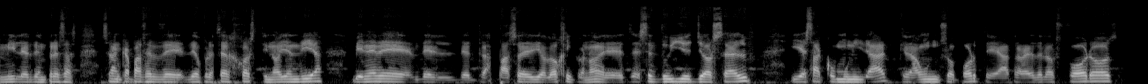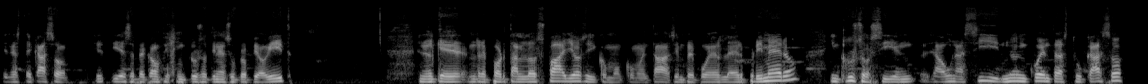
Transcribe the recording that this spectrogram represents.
miles de empresas sean capaces de, ofrecer hosting hoy en día, viene del, traspaso ideológico, ¿no? De, ese do it yourself y esa comunidad que da un soporte a través de los foros. En este caso, ISP Config incluso tiene su propio Git en el que reportan los fallos y como comentaba, siempre puedes leer primero, incluso si aún así no encuentras tu caso,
